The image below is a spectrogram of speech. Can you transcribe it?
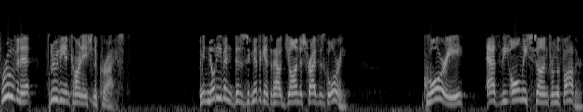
proven it through the incarnation of Christ. I mean, note even the significance of how John describes his glory. Glory as the only Son from the Father.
